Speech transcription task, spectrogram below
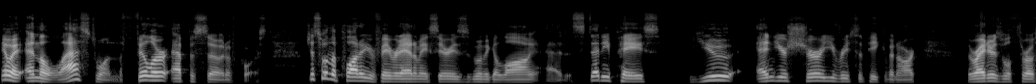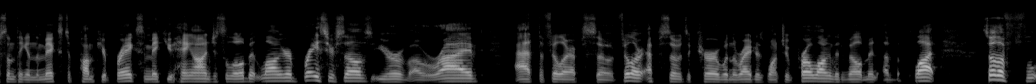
Anyway, and the last one, the filler episode, of course. Just when the plot of your favorite anime series is moving along at a steady pace, you and you're sure you've reached the peak of an arc, the writers will throw something in the mix to pump your brakes and make you hang on just a little bit longer. Brace yourselves, you've arrived at the filler episode. Filler episodes occur when the writers want to prolong the development of the plot. So the,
